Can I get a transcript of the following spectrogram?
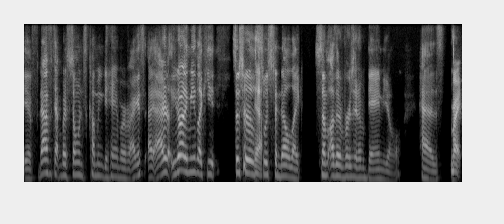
if not if that, but if someone's coming to him, or if, I guess I, I don't know, you know what I mean? Like he some sort of Yeah. switch to know like some other version of Daniel has Right.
